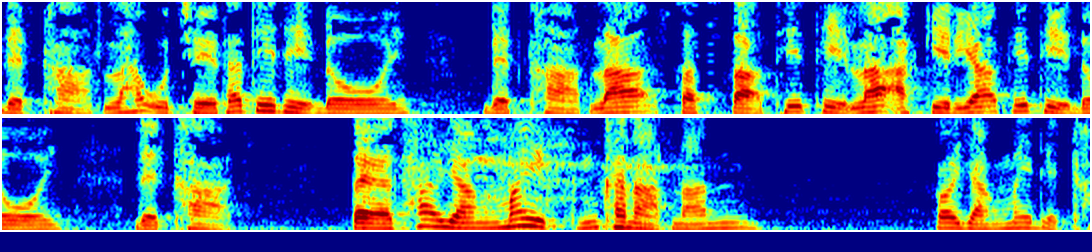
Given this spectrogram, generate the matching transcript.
เด็ดขาดละอุเฉททิฏฐิโดย เด็ดขาดละสัสตทิฏฐิละอกิริยะทิฏฐิโดย เด็ดขาด แต่ถ้ายังไม่ถึงขนาดนั้น ก็ยังไม่เด็ดข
